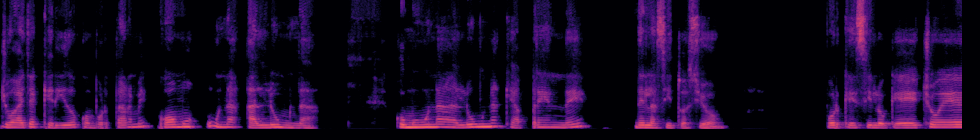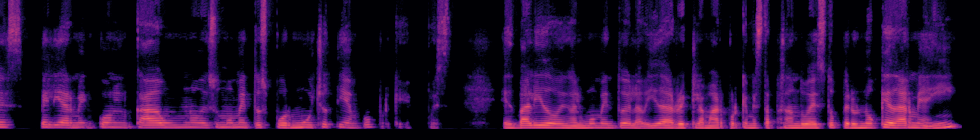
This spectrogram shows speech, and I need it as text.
yo haya querido comportarme como una alumna, como una alumna que aprende de la situación. Porque si lo que he hecho es pelearme con cada uno de esos momentos por mucho tiempo, porque pues es válido en algún momento de la vida reclamar por qué me está pasando esto, pero no quedarme ahí,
